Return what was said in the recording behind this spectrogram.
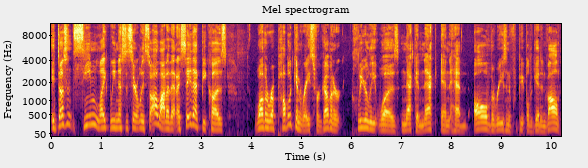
it doesn't seem like we necessarily saw a lot of that. I say that because while the Republican race for governor clearly was neck and neck and had all the reason for people to get involved,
